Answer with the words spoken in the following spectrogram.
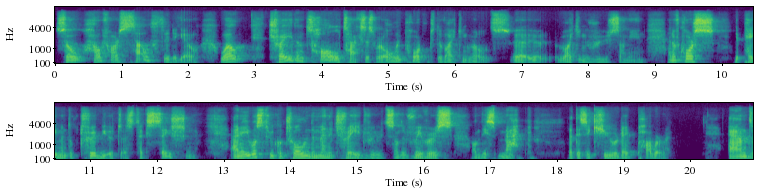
So, how far south did they go? Well, trade and toll taxes were all important to the Viking roads, uh, Viking Rus, I mean. And of course, the payment of tribute as taxation. And it was through controlling the many trade routes on the rivers on this map that they secure their power. And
